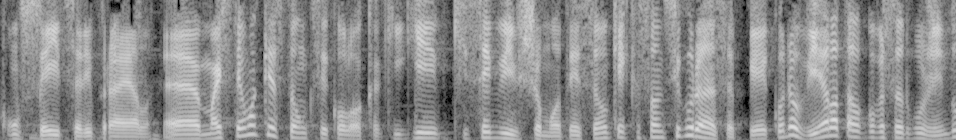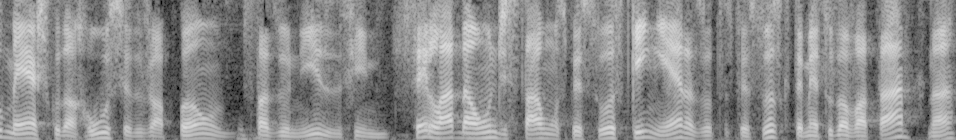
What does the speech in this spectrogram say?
conceitos ali para ela. É, mas tem uma questão que você coloca aqui que, que sempre me chamou a atenção, que é a questão de segurança. Porque quando eu vi, ela estava conversando com gente do México, da Rússia, do Japão, dos Estados Unidos, enfim, sei lá de onde estavam as pessoas, quem eram as outras pessoas, que também é tudo avatar, né?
